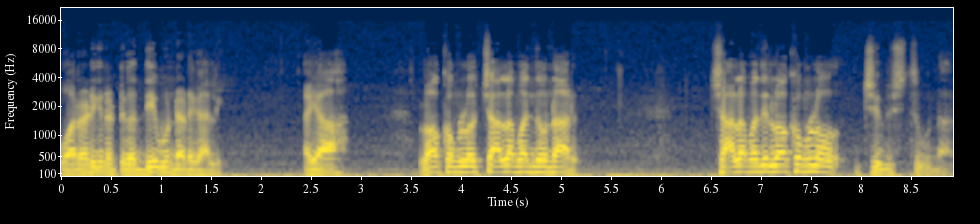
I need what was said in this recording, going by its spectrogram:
వారు అడిగినట్టుగా దేవుణ్ణి అడగాలి. అయ్యా లోకంలో చాలామంది ఉన్నారు. చాలామంది లోకంలో జీవిస్తూ ఉన్నారు.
